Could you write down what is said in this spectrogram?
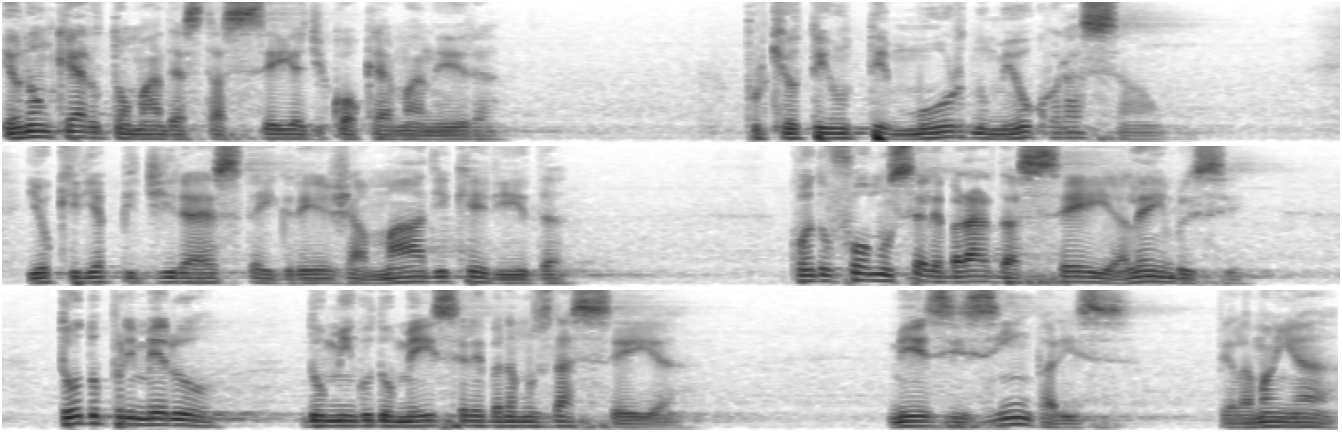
Eu não quero tomar desta ceia de qualquer maneira, porque eu tenho temor no meu coração e eu queria pedir a esta igreja amada e querida, quando formos celebrar da ceia, lembre-se, todo primeiro domingo do mês celebramos da ceia. Meses ímpares pela manhã,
